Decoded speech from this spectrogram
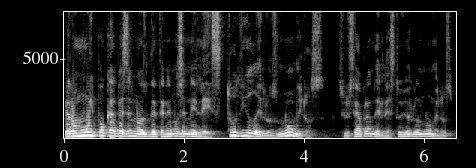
Pero muy pocas veces nos detenemos en el estudio de los números. Si usted aprende el estudio de los números,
